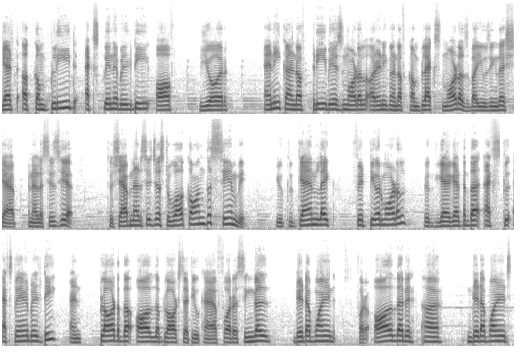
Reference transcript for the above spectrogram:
get a complete explainability of your any kind of tree based model or any kind of complex models by using the SHAP analysis here. So SHAP analysis just work on the same way. You can like fit your model, you get the exp explainability and plot the all the plots that you have for a single data point, for all the uh, data points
